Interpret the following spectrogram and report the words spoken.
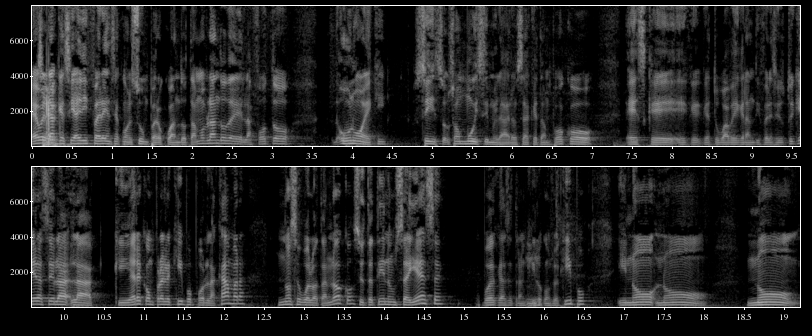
es verdad que sí hay diferencia con el zoom, pero cuando estamos hablando de la foto 1X, sí, son, son muy similares. O sea, que tampoco es que, eh, que, que tú vas a ver gran diferencia. Si tú quieres hacer la, la, quieres comprar el equipo por la cámara, no se vuelva tan loco. Si usted tiene un 6S, puede quedarse tranquilo con su equipo y no, no, no,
